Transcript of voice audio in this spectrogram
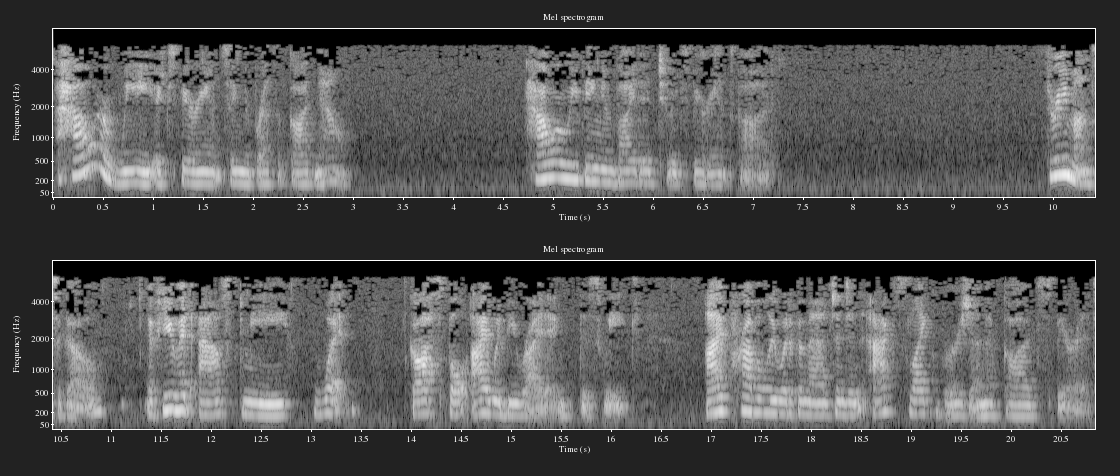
how are we experiencing the breath of God now? How are we being invited to experience God? Three months ago, if you had asked me what gospel I would be writing this week, I probably would have imagined an Acts like version of God's Spirit.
